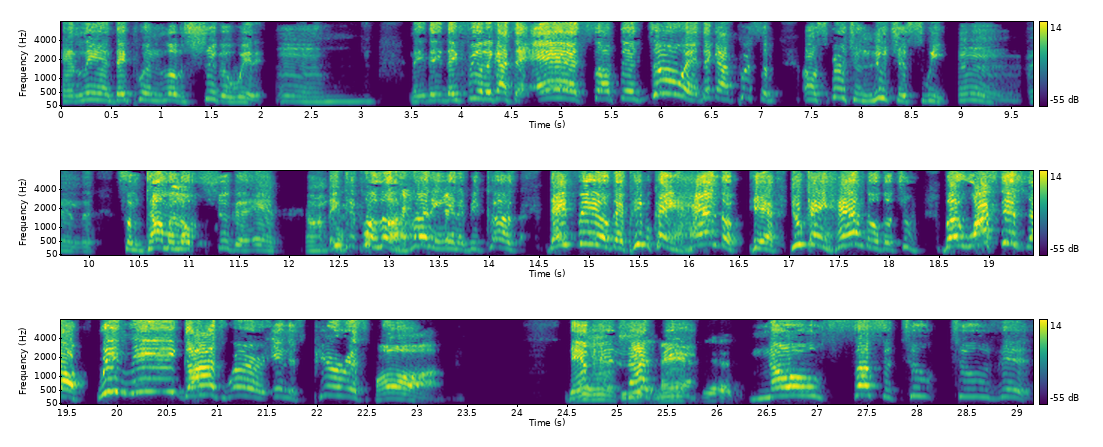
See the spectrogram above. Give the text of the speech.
and then they putting a little sugar with it. Mm. They, they, they feel they got to add something to it. They got to put some uh, spiritual NutraSweet mm, and uh, some Domino sugar and um, they, they put a little honey in it because they feel that people can't handle. Yeah, you can't handle the truth. But watch this, y'all. We need God's word in its purest form. There Yes. cannot Yeah, man. be Yeah. no substitute to this.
